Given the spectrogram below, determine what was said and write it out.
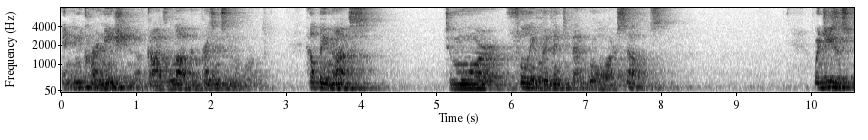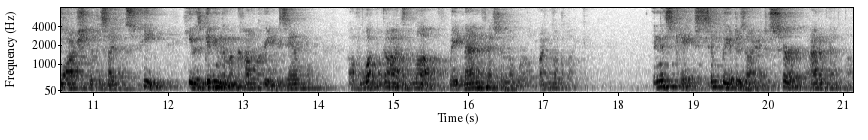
an incarnation of God's love and presence in the world, helping us to more fully live into that role ourselves. When Jesus washed the disciples' feet, he was giving them a concrete example of what God's love made manifest in the world might look like. In this case, simply a desire to serve out of that love.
